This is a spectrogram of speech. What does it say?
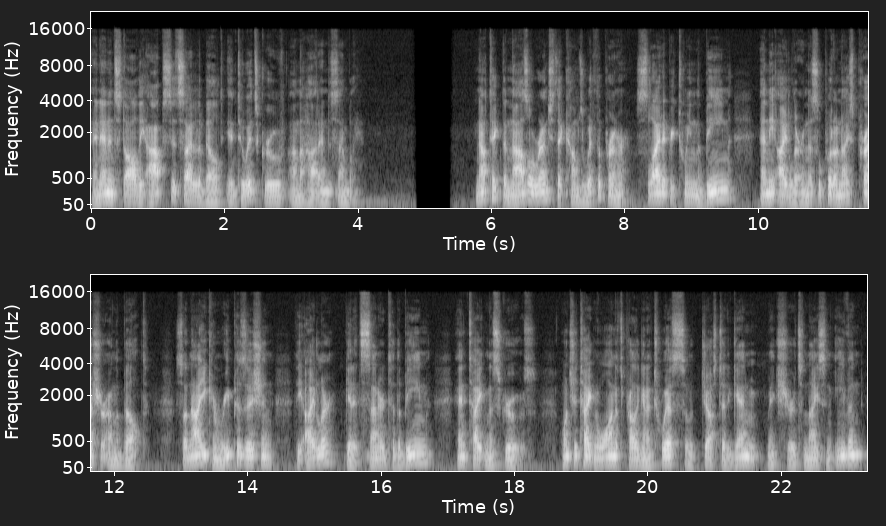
and then install the opposite side of the belt into its groove on the hot end assembly. Now take the nozzle wrench that comes with the printer, slide it between the beam and the idler, and this will put a nice pressure on the belt. So now you can reposition the idler, get it centered to the beam, and tighten the screws. Once you tighten one, it's probably going to twist, so adjust it again, make sure it's nice and even,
